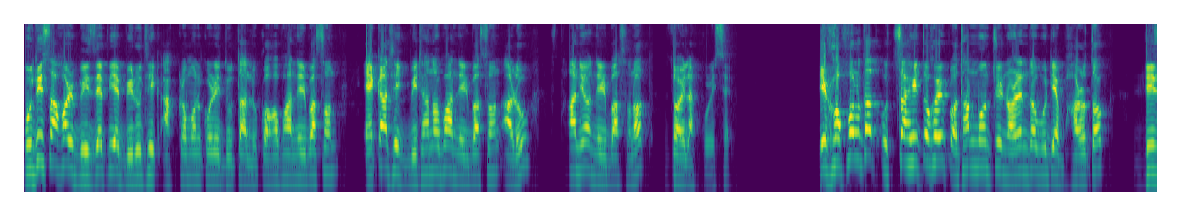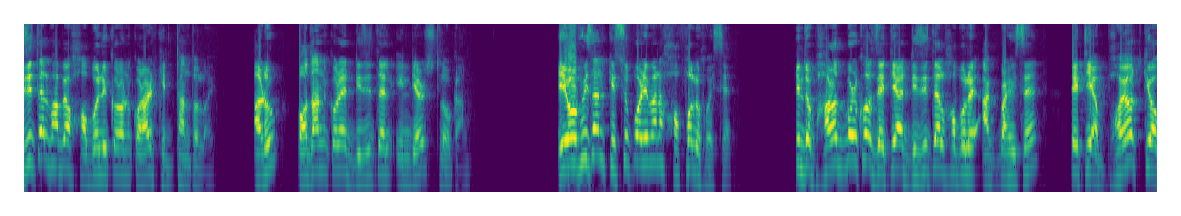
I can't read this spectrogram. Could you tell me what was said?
মোদী চাহৰ বিজেপিয়ে বিৰোধীক আক্ৰমণ কৰি দুটা লোকসভা নিৰ্বাচন একাধিক বিধানসভা নিৰ্বাচন আৰু স্থানীয় নিৰ্বাচনত জয়লাভ কৰিছে। এই সফলতাত উৎসাহিত হৈ প্ৰধানমন্ত্ৰী নৰেন্দ্ৰ মোদীয়ে ভাৰতক ডিজিটেলভাৱে সবলীকৰণ কৰাৰ সিদ্ধান্ত লয় আৰু প্ৰদান কৰে ডিজিটেল ইণ্ডিয়াৰ শ্লোগান। এই অভিযান কিছু পৰিমাণে সফলো হৈছে কিন্তু ভাৰতবৰ্ষ যেতিয়া ডিজিটেল হ'বলৈ আগবাঢ়িছে তেতিয়া ভয়ত কিয়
